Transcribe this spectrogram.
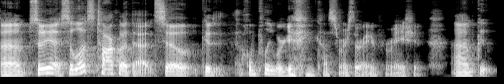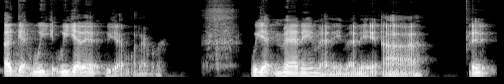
Um, so yeah, so let's talk about that. So, because hopefully we're giving customers the right information. Um, again, we we get it, we get whatever we get many, many, many uh, it,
